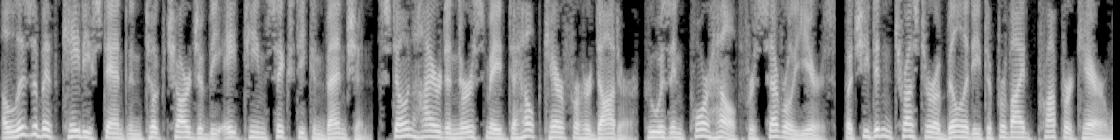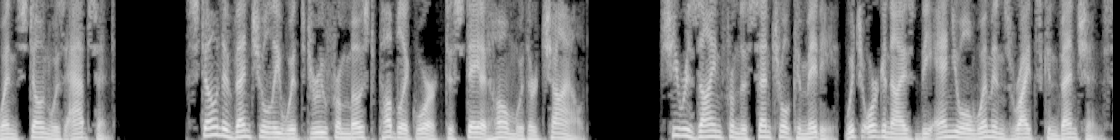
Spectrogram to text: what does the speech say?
Elizabeth Cady Stanton took charge of the 1860 convention. Stone hired a nursemaid to help care for her daughter, who was in poor health for several years, but she didn't trust her ability to provide proper care when Stone was absent. Stone eventually withdrew from most public work to stay at home with her child. She resigned from the Central Committee, which organized the annual women's rights conventions.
